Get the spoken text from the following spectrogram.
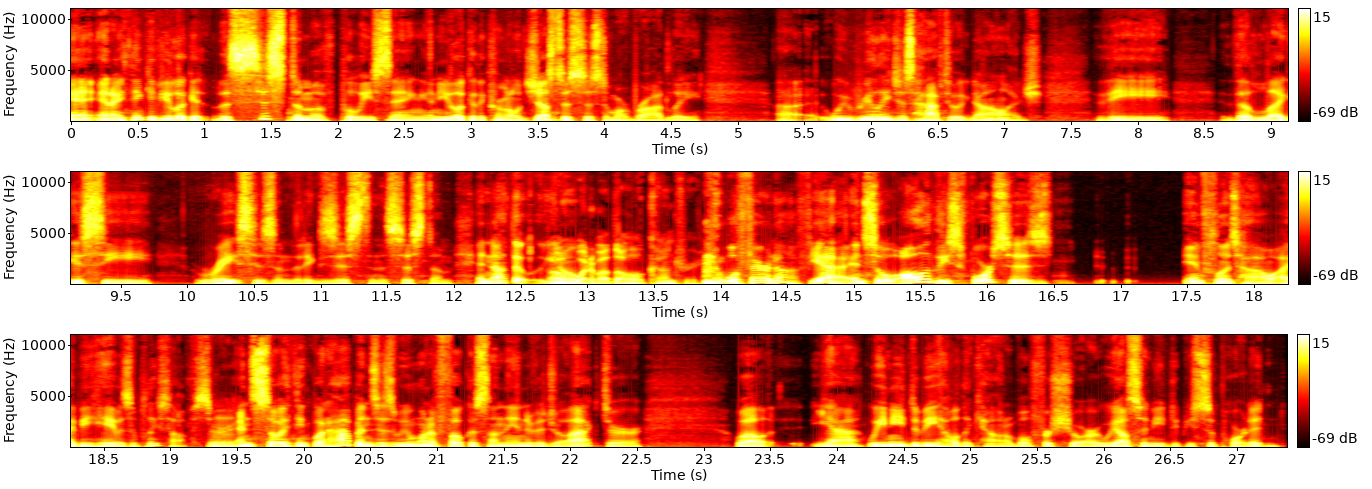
And, and I think if you look at the system of policing and you look at the criminal justice system more broadly, uh, we really just have to acknowledge the the legacy racism that exists in the system, and not that you oh, know. what about the whole country? well, fair enough, yeah. And so all of these forces influence how I behave as a police officer. And so I think what happens is we want to focus on the individual actor. Well, yeah, we need to be held accountable for sure. We also need to be supported.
